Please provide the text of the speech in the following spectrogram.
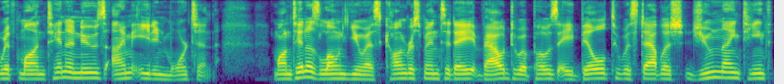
With Montana News, I'm Aidan Morton. Montana's lone U.S. congressman today vowed to oppose a bill to establish June 19th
